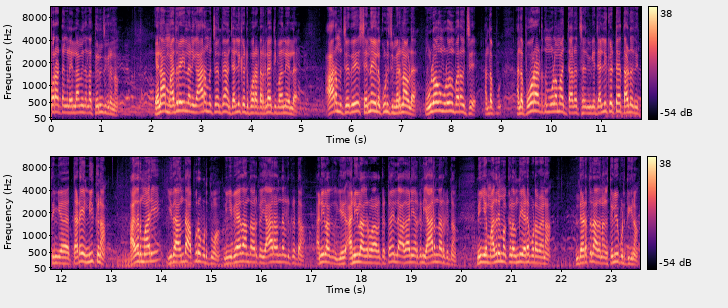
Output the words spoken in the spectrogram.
போராட்டங்கள் எல்லாமே இதெல்லாம் தெரிஞ்சுக்கிறேன் நான். ஏன்னா மதுரையில் நீங்கள் ஆரம்பித்தது தான் ஜல்லிக்கட்டு போராட்டம் ரெண்டாயிரத்தி பதினேழில். ஆரம்பித்தது சென்னையில் குடிச்சு மெரினாவில். உலகம் முழுவதும் பரவுச்சு. அந்த அந்த போராட்டத்தின் மூலமாக தட இங்கே ஜல்லிக்கட்டை தடு இங்கே தடையை நீக்கினான் அதர் மாதிரி இதை வந்து அப்புறப்படுத்துவோம் நீங்கள் வேதாந்தா இருக்க யாராக இருந்தாலும் இருக்கட்டும். அனில் அனில் அகர்வால் இருக்கட்டும் இல்லை அதானியாக இருக்கட்டும் யாராக இருந்தால் இருக்கட்டும். நீங்கள் மதுரை மக்களை வந்து எடை போட வேணாம். இந்த இடத்துல அதை நாங்கள் தெளிவுபடுத்திக்கிறோம்.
